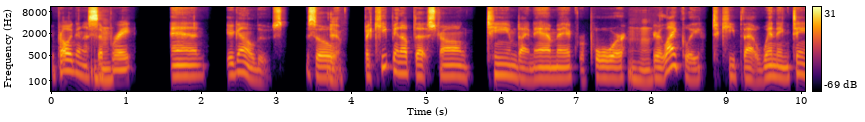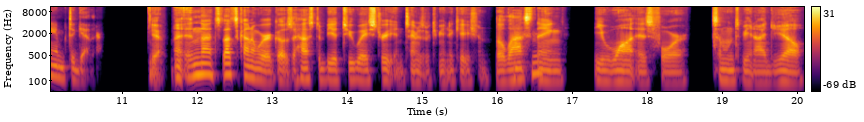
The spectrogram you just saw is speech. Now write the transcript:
you're probably going to Mhm. separate and you're going to lose. So Yeah. by keeping up that strong team dynamic, rapport, Mhm. you're likely to keep that winning team together. Yeah, and that's that's kind of where it goes. It has to be a two way street in terms of communication. The last Mhm. thing you want is for someone to be an IGL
